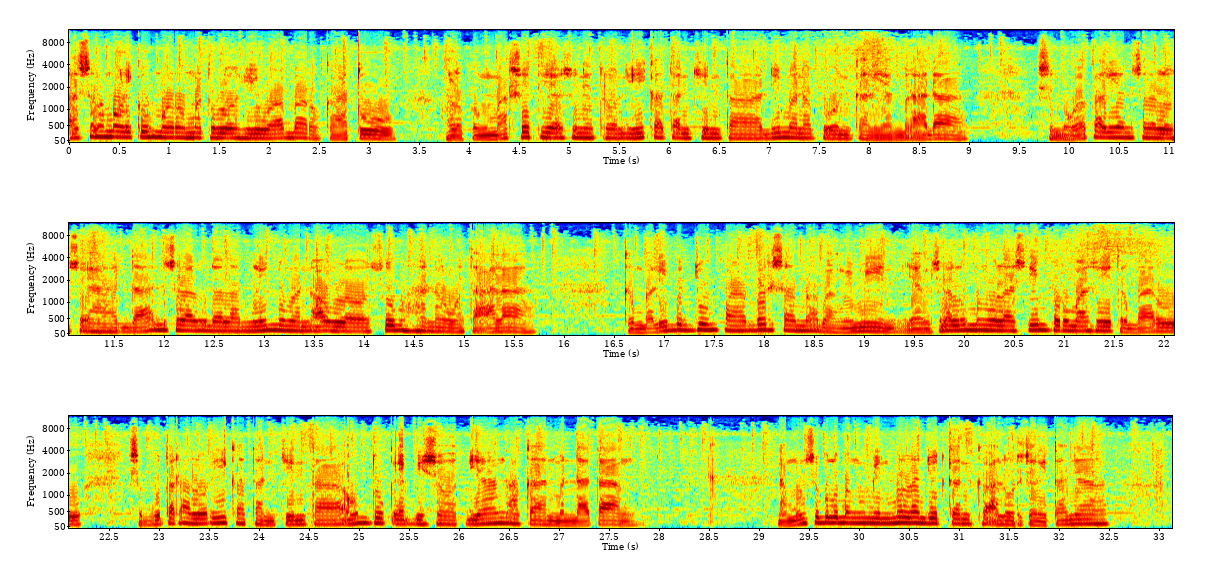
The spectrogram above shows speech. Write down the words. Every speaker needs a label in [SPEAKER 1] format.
[SPEAKER 1] Assalamualaikum warahmatullahi wabarakatuh. Halo penggemar setia sinetron Ikatan Cinta di mana pun kalian berada. Semoga kalian selalu sehat dan selalu dalam lindungan Allah subhanahu wa ta'ala. Kembali berjumpa bersama Bang Mimin yang selalu mengulas informasi terbaru seputar alur ikatan cinta untuk episode yang akan mendatang namun sebelum Bang Mimin melanjutkan ke alur ceritanya,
